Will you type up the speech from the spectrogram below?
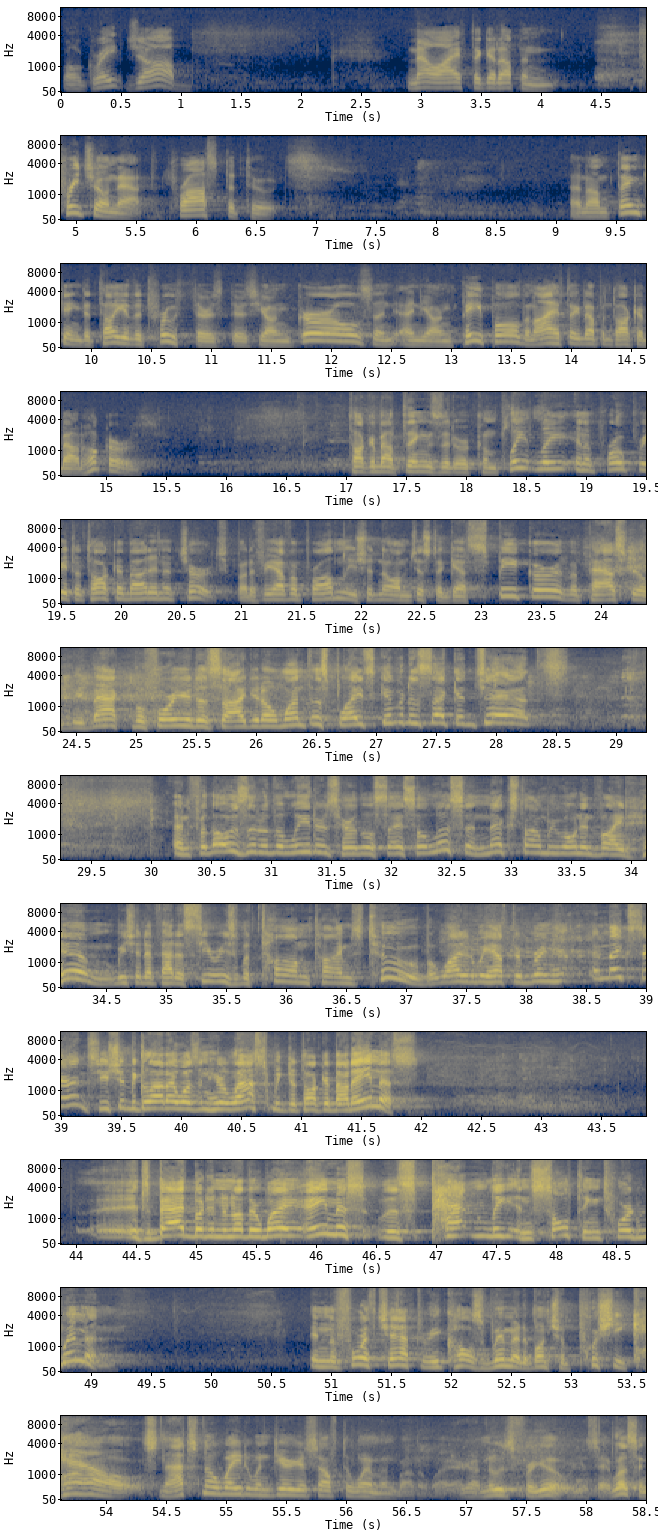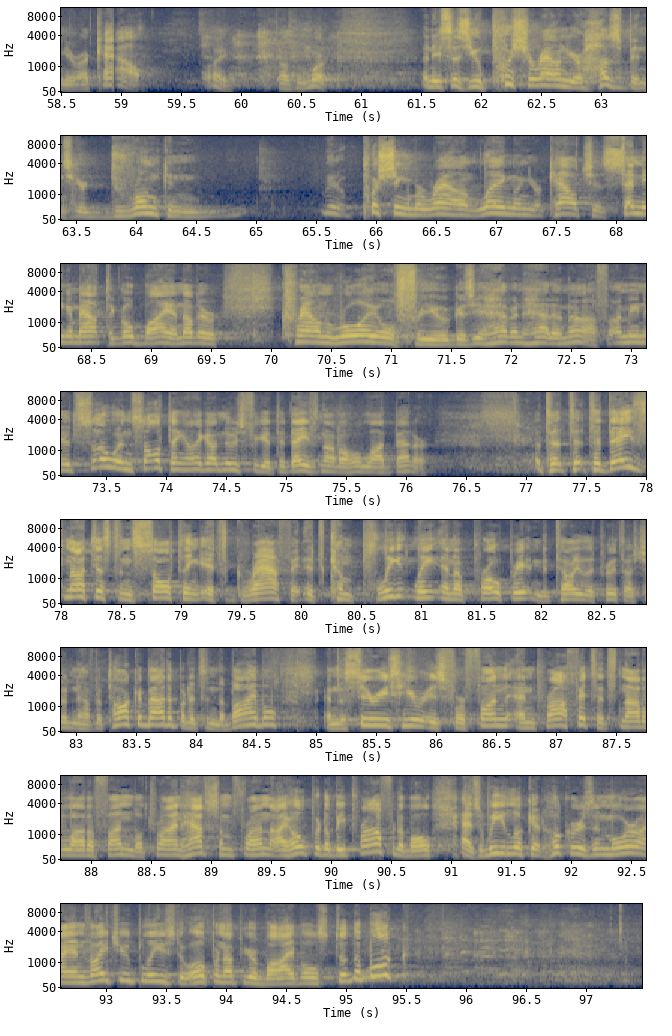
Well, great job. Now I have to get up and preach on that prostitutes. And I'm thinking, to tell you the truth, there's, there's young girls and, and young people, and I have to get up and talk about hookers. Talk about things that are completely inappropriate to talk about in a church. But if you have a problem, you should know I'm just a guest speaker. The pastor will be back before you decide you don't want this place. Give it a second chance. And for those that are the leaders here, they'll say, So listen, next time we won't invite him. We should have had a series with Tom times two. But why did we have to bring him? It makes sense. You should be glad I wasn't here last week to talk about Amos. It's bad, but in another way, Amos was patently insulting toward women. In the fourth chapter, he calls women a bunch of pushy cows. Now, that's no way to endear yourself to women, by the way. I got news for you. You say, listen, you're a cow. It doesn't work. And he says, You push around your husbands, you're drunk and you know, pushing them around, laying on your couches, sending them out to go buy another crown royal for you because you haven't had enough. I mean, it's so insulting. I got news for you. Today's not a whole lot better. Today's not just insulting, it's graphic. It's completely inappropriate. And to tell you the truth, I shouldn't have to talk about it, but it's in the Bible. And the series here is for fun and profits. It's not a lot of fun. We'll try and have some fun. I hope it'll be profitable as we look at hookers and more. I invite you, please, to open up your Bibles to the book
